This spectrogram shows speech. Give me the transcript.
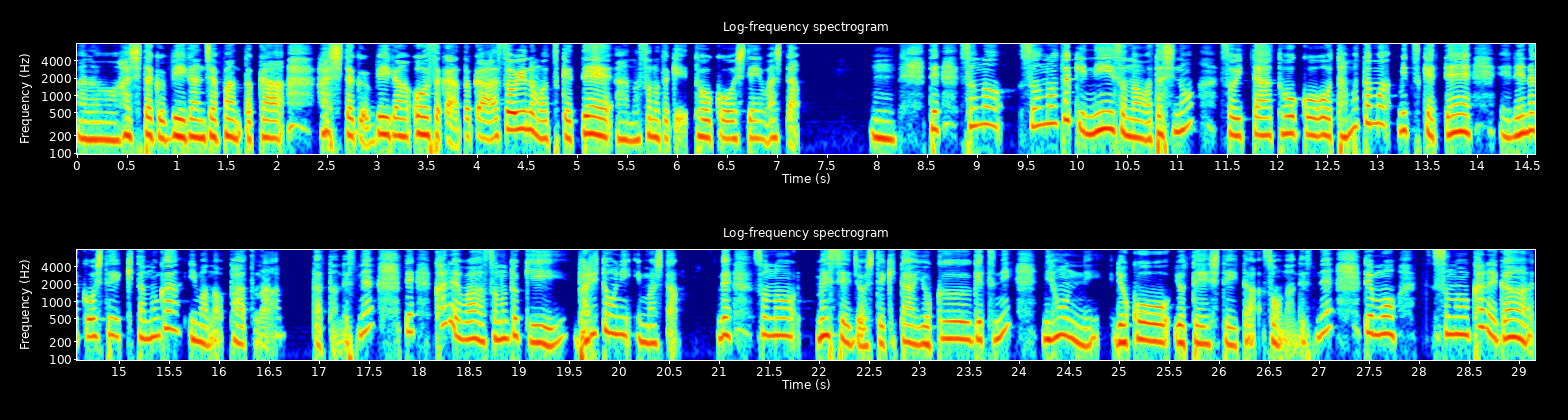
あの、ハッシュタグビーガンジャパンとか、ハッシュタグビーガン大阪とか、そういうのもつけて、あの、その時投稿していました。うん。で、その、その時に、その私のそういった投稿をたまたま見つけて、え連絡をしてきたのが今のパートナーだったんですね。で、彼はその時、バリ島にいました。で、そのメッセージをしてきた翌月に日本に旅行を予定していたそうなんですね。でも、その彼が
